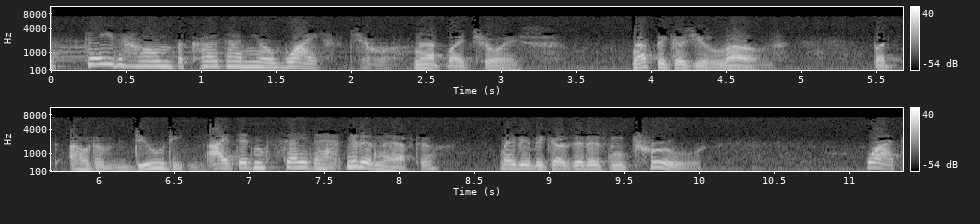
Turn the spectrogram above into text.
I stayed home because I'm your wife, Joel. Not by choice. Not because you love, but out of duty. I didn't say that. You didn't have to. Maybe because it isn't true. What?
